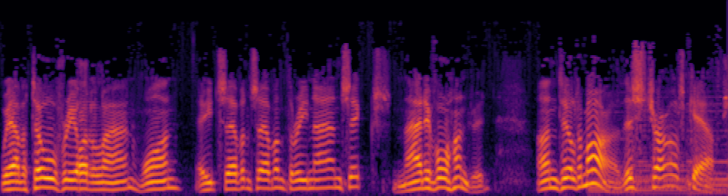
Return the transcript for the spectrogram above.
We have a toll free order line, 1 877 396 9400. Until tomorrow, this is Charles Capps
